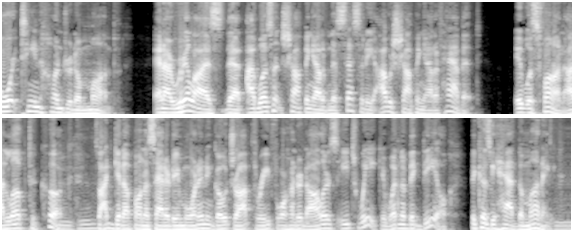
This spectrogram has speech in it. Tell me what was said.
Fourteen hundred a month, and I realized that I wasn't shopping out of necessity; I was shopping out of habit it was fun. I loved to cook. Mm-hmm. So I'd get up on a Saturday morning and go drop three, four hundred dollars each week. It wasn't a big deal because we had the money. Mm-hmm.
